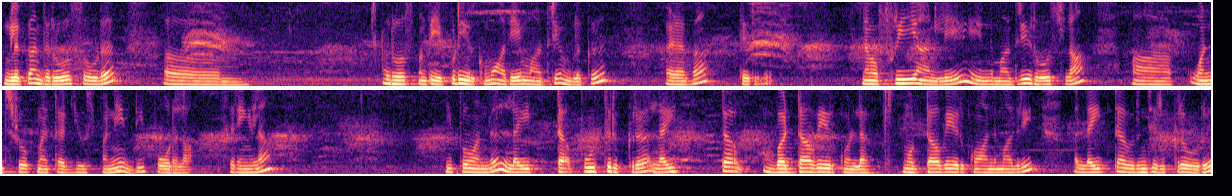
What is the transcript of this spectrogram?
உங்களுக்கு அந்த ரோஸோட ரோஸ் வந்து எப்படி இருக்குமோ அதே மாதிரி உங்களுக்கு அழகாக தெரியும். நம்ம ஃப்ரீ ஹேண்ட்லேயே இந்த மாதிரி ரோஸ்லாம் ஒன் ஸ்ட்ரோக் மெத்தட் யூஸ் பண்ணி இப்படி போடலாம். சரிங்களா? இப்போ வந்து லைட்டாக பூத்துருக்கிற லைட்டாக பட்டாகவே இருக்கும்ல மொட்டாகவே இருக்கும். அந்த மாதிரி லைட்டாக விரிஞ்சிருக்கிற ஒரு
